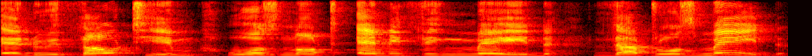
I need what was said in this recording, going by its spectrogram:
and without him was not anything made that was made.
